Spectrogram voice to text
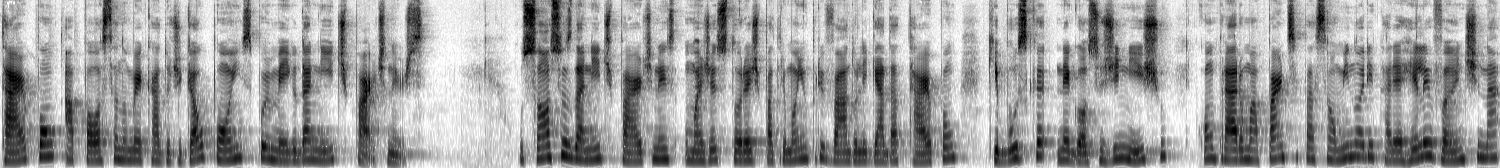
Tarpon aposta no mercado de galpões por meio da NIT Partners. Os sócios da NIT Partners, uma gestora de patrimônio privado ligada à Tarpon, que busca negócios de nicho, compraram uma participação minoritária relevante na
